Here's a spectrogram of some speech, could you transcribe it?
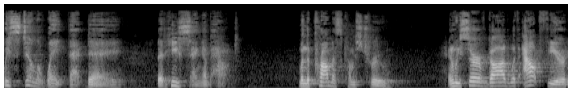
We still await that day that he sang about. When the promise comes true, and we serve God without fear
